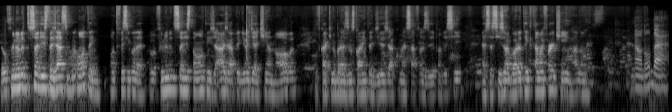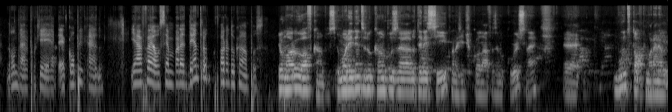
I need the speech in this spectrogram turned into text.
Eu fui no nutricionista já ontem, ontem foi segunda, é. eu fui no nutricionista ontem já, já peguei uma dietinha nova, vou ficar aqui no Brasil uns 40 dias, já começar a fazer para ver se essa season agora tem que estar tá mais fortinho, lá não. Não, não dá, não dá, porque é complicado. E Rafael, você mora dentro ou fora do campus? Eu moro off campus. Eu morei dentro do campus uh, no Tennessee, quando a gente ficou lá fazendo curso, né? É, muito top morar no,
